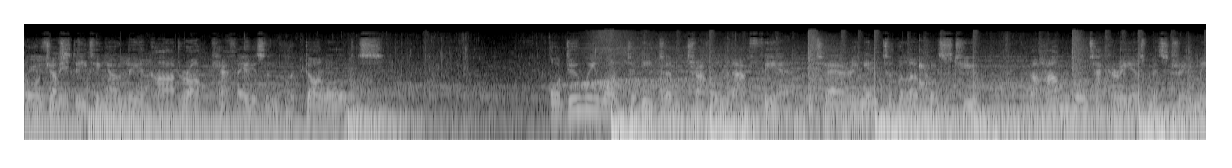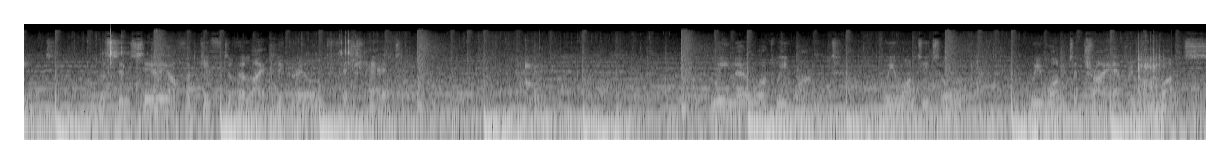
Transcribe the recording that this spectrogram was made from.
or just me. eating only in hard rock cafes and McDonald's? Or do we want to eat and travel without fear, tearing into the local stew? The humble taqueria's mystery meat? The sincerely offered gift of a lightly grilled fish head? We know what we want. We want it all. We want to try everything once.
